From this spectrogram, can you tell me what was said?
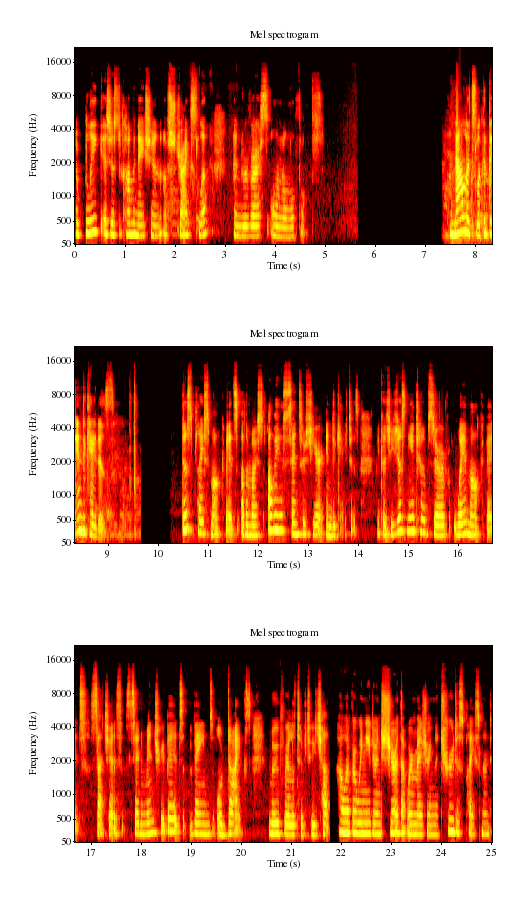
Oblique is just a combination of strike slip and reverse or normal faults. Now let's look at the indicators. Displaced marker beds are the most obvious sense of shear indicators because you just need to observe where marker beds, such as sedimentary beds, veins, or dikes, move relative to each other. However, we need to ensure that we're measuring the true displacement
